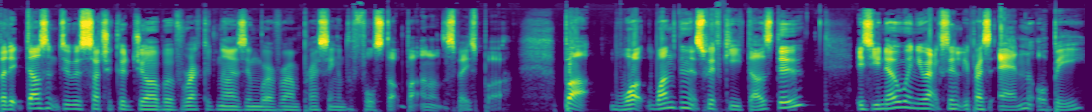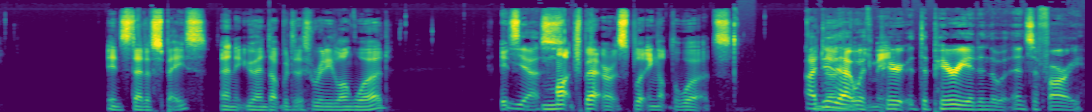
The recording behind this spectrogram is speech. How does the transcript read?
But it doesn't do as such a good job of recognizing whether I'm pressing the full stop button or the space bar. But what one thing that SwiftKey does do is you know when you accidentally press N or B instead of space and you end up with this really long word? It's Yes. much better at splitting up the words. I do that with peri- the period in the in Safari.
